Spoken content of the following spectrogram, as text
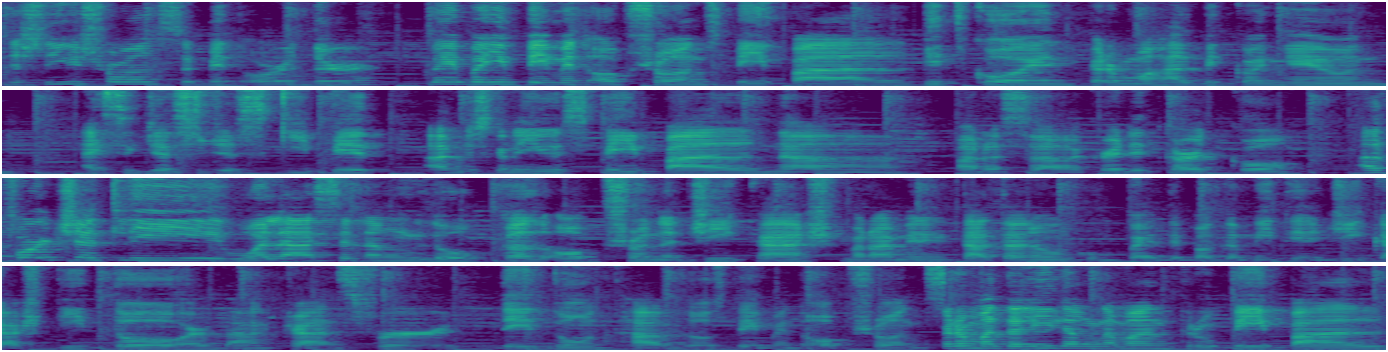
just the usual, submit order. Iba-iba yung payment options, PayPal, Bitcoin, pero mahal Bitcoin ngayon. I suggest you just keep it. I'm just gonna use PayPal na para sa credit card ko. Unfortunately, wala silang local option na GCash. Marami nang tatanong kung pwede ba gamitin yung GCash dito or bank transfer. They don't have those payment options. Pero madali lang naman through PayPal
